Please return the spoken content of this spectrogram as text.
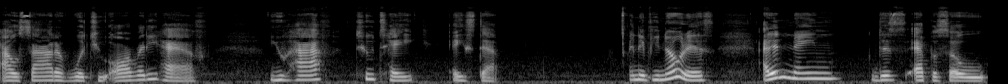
outside of what you already have, you have to take a step. And if you notice, I didn't name this episode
